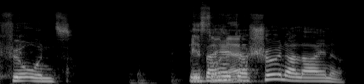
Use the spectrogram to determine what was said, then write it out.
Für uns. Den Ist behält so, ne? er schön alleine.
